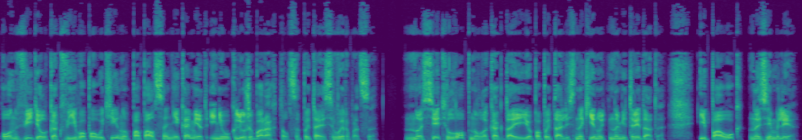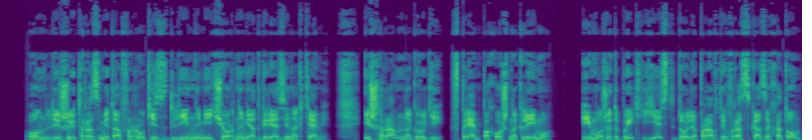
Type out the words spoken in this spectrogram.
Он видел, как в его паутину попался Никомет и неуклюже барахтался, пытаясь вырваться. Но сеть лопнула, когда ее попытались накинуть на Митридата, и паук на земле. Он лежит, разметав руки с длинными и черными от грязи ногтями, и шрам на груди впрямь похож на клеймо. И, может быть, есть доля правды в рассказах о том,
